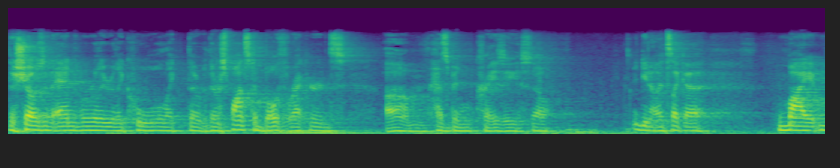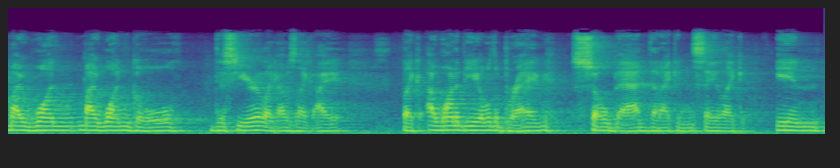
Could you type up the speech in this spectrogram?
the shows at the end were really really cool. Like the the response to both records um, has been crazy. So you know, it's like a my my one my one goal this year. Like I was like I like I want to be able to brag so bad that I can say like in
